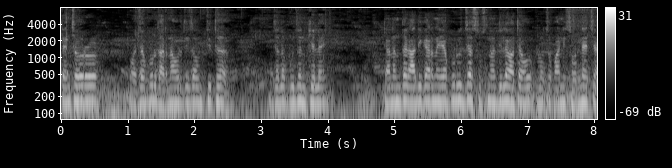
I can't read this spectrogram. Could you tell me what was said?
त्यांच्याबरोबर वजापूर धरणावरती जाऊन तिथं जलपूजन केलं आहे त्यानंतर अधिकाऱ्यांना यापूर्वी ज्या सूचना दिल्या होत्या ओव्हरफ्लोचं पाणी सोडण्याच्या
